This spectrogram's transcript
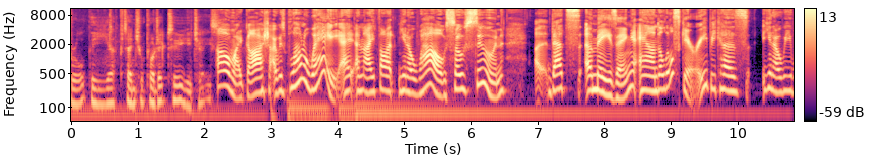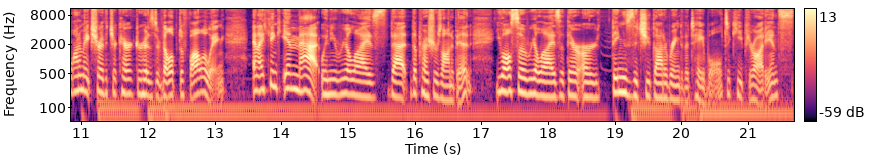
brought the uh, potential project to you, Chase? Oh my gosh, I was blown away. I, and I thought, you know, wow, so soon. Uh, that's amazing and a little scary because, you know, we want to make sure that your character has developed a following. And I think in that, when you realize that the pressure's on a bit, you also realize that there are things that you got to bring to the table to keep your audience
